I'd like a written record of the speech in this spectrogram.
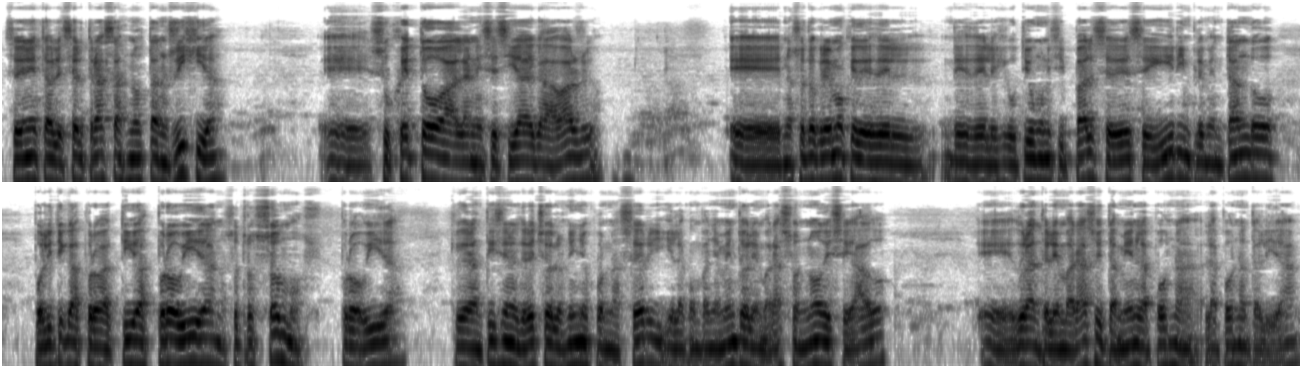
Se deben establecer trazas no tan rígidas, eh, sujeto a la necesidad de cada barrio. Eh, nosotros creemos que desde el, desde el Ejecutivo Municipal se debe seguir implementando políticas proactivas pro vida. Nosotros somos pro vida, que garanticen el derecho de los niños por nacer y el acompañamiento del embarazo no deseado eh, durante el embarazo y también la, posna, la posnatalidad.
